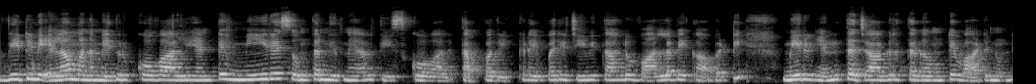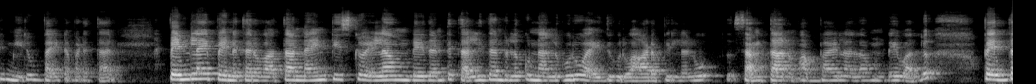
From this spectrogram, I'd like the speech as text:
వీటిని ఎలా మనం ఎదుర్కోవాలి అంటే మీరే సొంత నిర్ణయాలు తీసుకోవాలి. తప్పదు. ఇక్కడ ఎవరి జీవితాలు వాళ్ళవే కాబట్టి మీరు ఎంత జాగ్రత్తగా ఉంటే వాటి నుండి మీరు బయటపడతారు. పెండ్లైపోయిన తర్వాత నైంటీస్లో ఎలా ఉండేదంటే తల్లిదండ్రులకు నలుగురు ఐదుగురు ఆడపిల్లలు సంతానం అబ్బాయిలు అలా ఉండేవాళ్ళు. పెద్ద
